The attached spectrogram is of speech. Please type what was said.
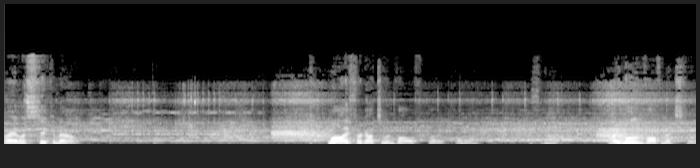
Alright, let's take him out. Well, I forgot to involve, but oh well. I forgot. I will involve next turn.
